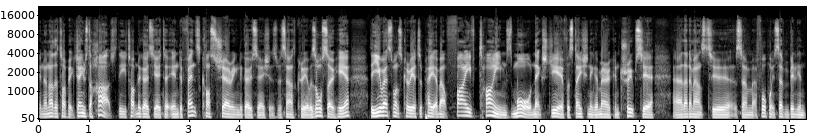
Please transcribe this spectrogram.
in another topic, James DeHart, the top negotiator in defense cost sharing negotiations with South Korea, was also here. The US wants Korea to pay about five times more next year for stationing American troops here. Uh, that amounts to some $4.7 billion.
